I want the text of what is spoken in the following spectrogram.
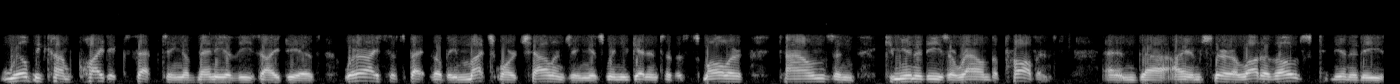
will become quite accepting of many of these ideas. Where I suspect they'll be much more challenging is when you get into the smaller towns and communities around the province. And uh, I am sure a lot of those communities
